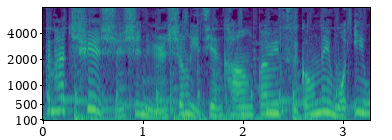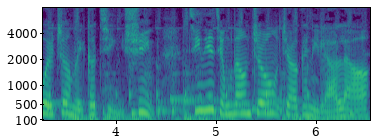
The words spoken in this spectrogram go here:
但它确实是女人生理健康关于子宫内膜异位症的一个警讯。今天节目当中就要跟你聊聊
